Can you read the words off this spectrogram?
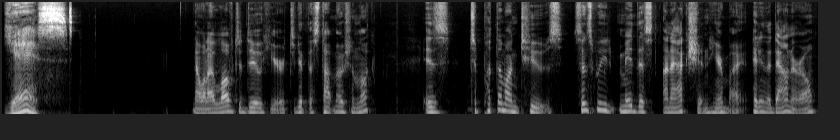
Yes. Now, what I love to do here to get the stop motion look is to put them on twos. Since we made this an action here by hitting the down arrow,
